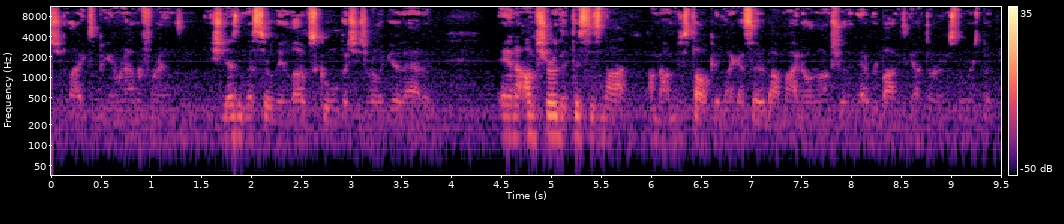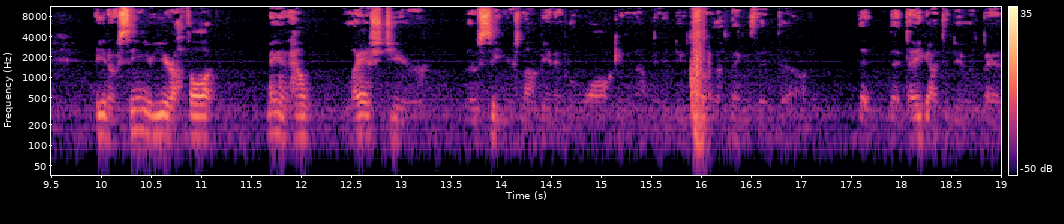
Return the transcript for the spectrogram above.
she likes being around her friends. And she doesn't necessarily love school, but she's really good at it. And I'm sure that this is not. I'm, I'm just talking, like I said, about my daughter. I'm sure that everybody's got their own stories, but you know, senior year, I thought, man, how last year those seniors not being able to walk and not being able to do some of the things that uh, that that they got to do was bad.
